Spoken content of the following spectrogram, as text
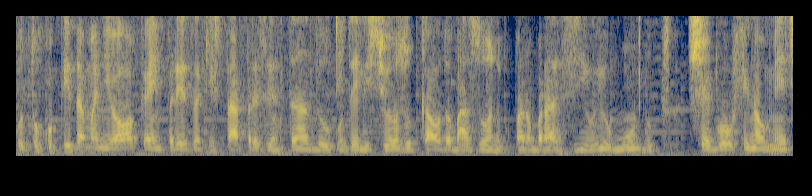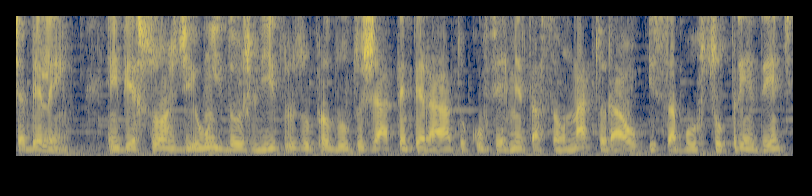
O Tucupi da Manioca, a empresa que está apresentando o delicioso caldo amazônico para o Brasil e o mundo, chegou finalmente a Belém. Em versões de 1 e 2 litros, o produto já temperado, com fermentação natural e sabor surpreendente,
